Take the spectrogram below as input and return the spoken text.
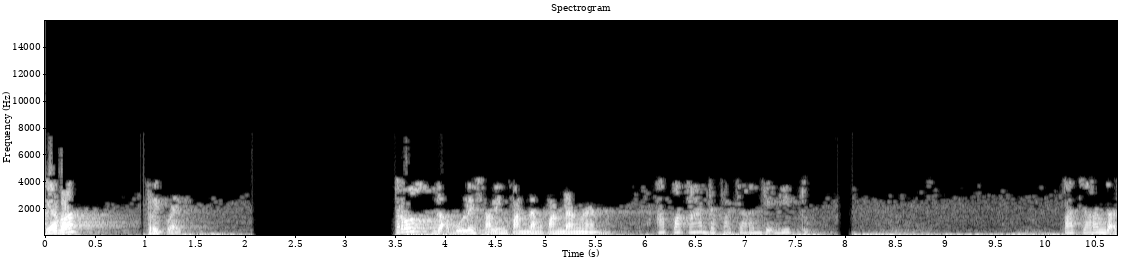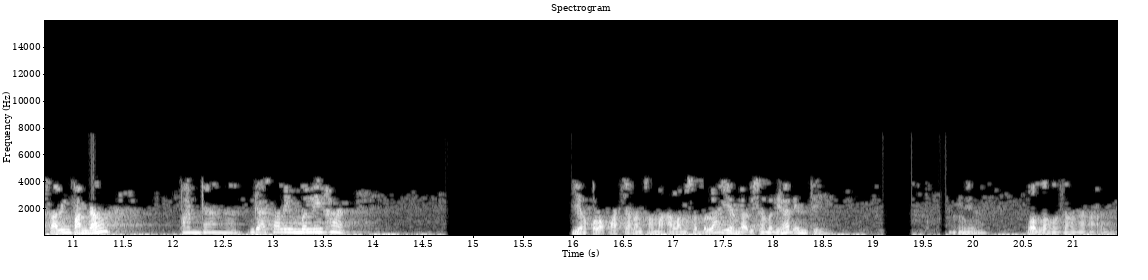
Oke apa? Triplek. Terus nggak boleh saling pandang-pandangan. Apa ada pacaran kayak gitu? Pacaran nggak saling pandang pandangan, nggak saling melihat. Ya kalau pacaran sama alam sebelah ya nggak bisa melihat inti. Ya. Wallahu taala a'lam.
